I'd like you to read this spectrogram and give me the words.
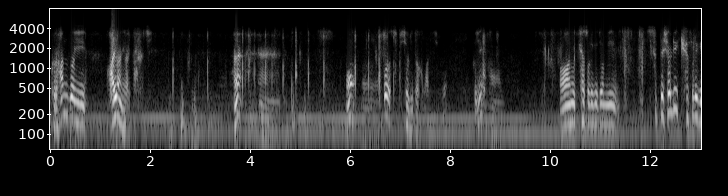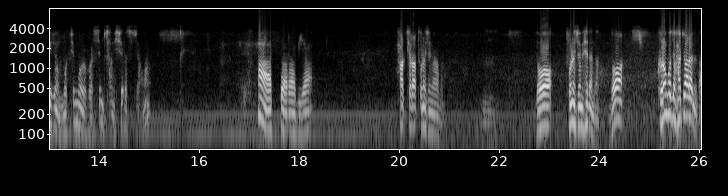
그러한 거이 아이러니가 있다 그러지. 에? 에. 어? 어, 또 스페셜 리더가 맞지고, 그지? 어. 아니 캐솔릭이 좀이 스페셜리 캐솔릭이 좀 멋진 뭘그 심상이 싫었으죠. 어? 하사라비아 학철아 돈을 생각하다. 너 돈을 좀 해야 된다. 너 그런 거 좀 할 줄 알아야 된다.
